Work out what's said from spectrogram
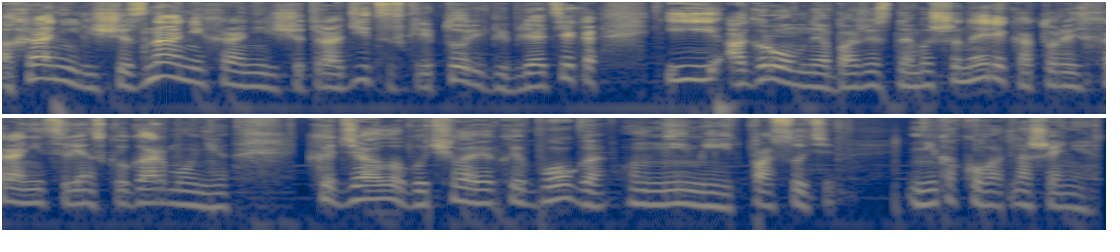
хранилище знаний, хранилище традиций, скрипторий, библиотека и огромная божественная машинерия, которая хранит вселенскую гармонию. К диалогу человека и Бога он не имеет, по сути, никакого отношения.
